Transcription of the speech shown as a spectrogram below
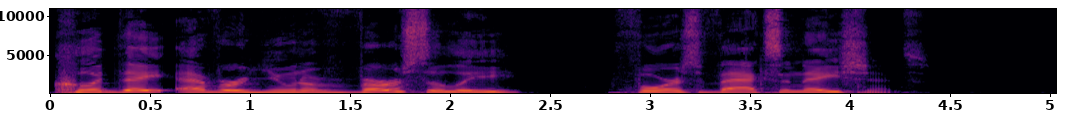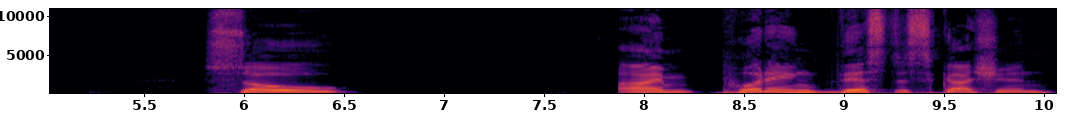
could they ever universally force vaccinations. So I'm putting this discussion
